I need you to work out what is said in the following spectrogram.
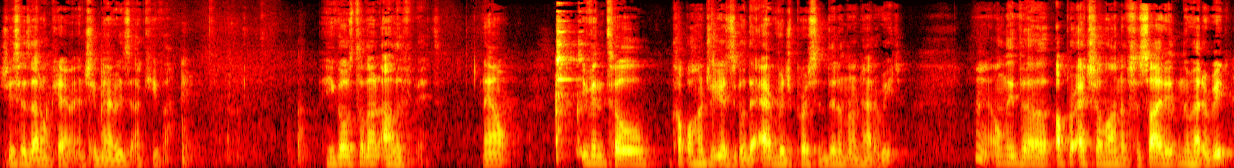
She says, I don't care, and she marries Akiva. He goes to learn Aleph. Now, even till a couple hundred years ago, the average person didn't learn how to read. Only the upper echelon of society knew how to read.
